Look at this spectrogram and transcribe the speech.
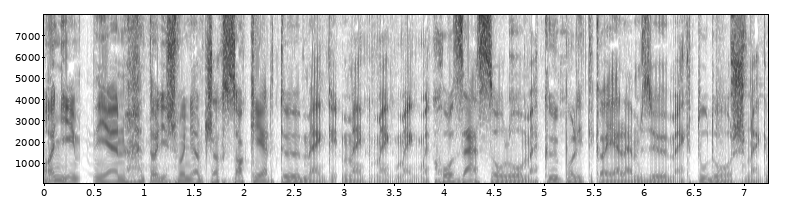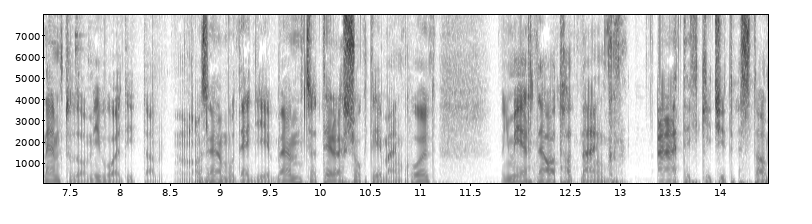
Annyi ilyen, hát hogy is mondjam, csak szakértő, meg, meg, meg, meg, meg hozzászóló, meg külpolitikai jellemző, meg tudós, meg nem tudom, mi volt itt az elmúlt egy évben. Szóval tényleg sok témánk volt, hogy miért ne adhatnánk át egy kicsit ezt a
